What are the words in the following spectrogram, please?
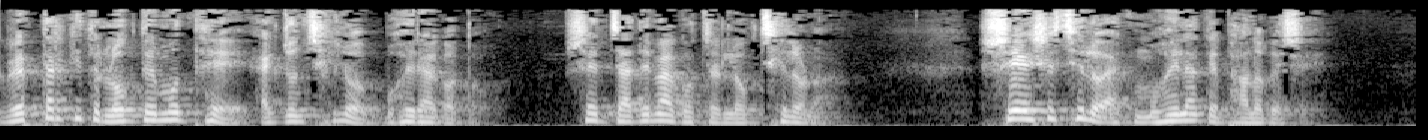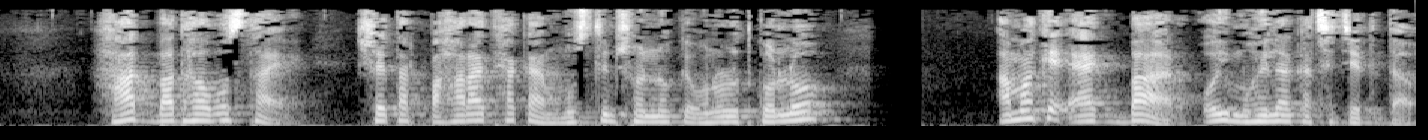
গ্রেপ্তারকৃত লোকদের মধ্যে একজন ছিল বহিরাগত। সে জাদিমা গোত্রের লোক ছিল না। সে এসেছিল এক মহিলাকে ভালোবেসে। হাত বাঁধা অবস্থায় সে তার পাহারায় থাকা মুসলিম সৈন্যকে অনুরোধ করল, আমাকে একবার ওই মহিলার কাছে যেতে দাও।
